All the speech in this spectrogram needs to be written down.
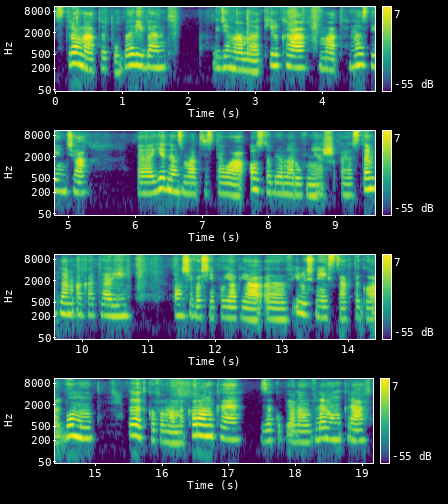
Strona typu belly band, gdzie mamy kilka mat na zdjęcia. E, Jedna z mat została ozdobiona również e, stemplem agaterii. On się właśnie pojawia e, w iluś miejscach tego albumu. Dodatkowo mamy koronkę zakupioną w Lemon Craft,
